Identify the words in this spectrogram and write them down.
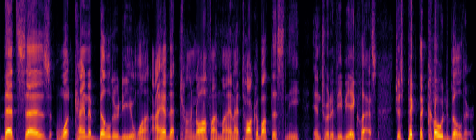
that says, what kind of builder do you want? I have that turned off on mine. I talk about this in the Intro to VBA class. Just pick the code builder.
